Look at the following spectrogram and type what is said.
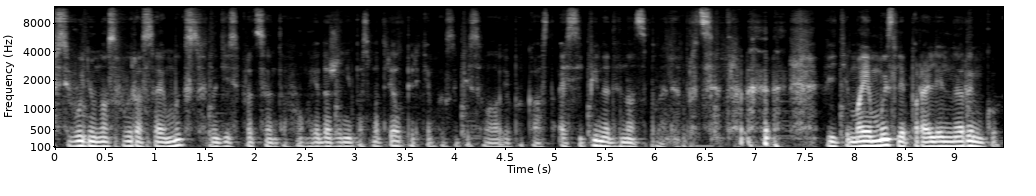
Сегодня у нас вырос AMX на 10%. Я даже не посмотрел перед тем, как записывал аудиоподкаст. ICP на 12,5%. Видите, мои мысли параллельно рынку.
